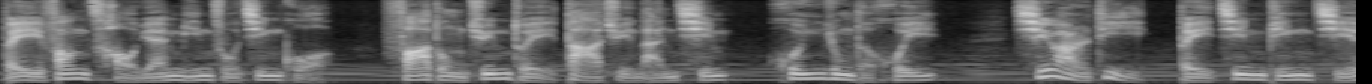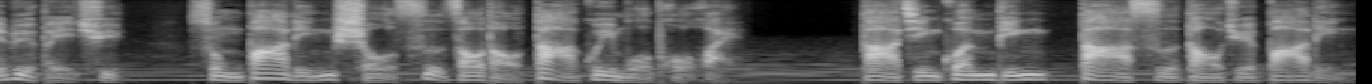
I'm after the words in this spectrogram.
北方草原民族金国发动军队大举南侵，昏庸的徽钦二帝被金兵劫掠北去，宋巴陵首次遭到大规模破坏，大金官兵大肆盗掘巴陵。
